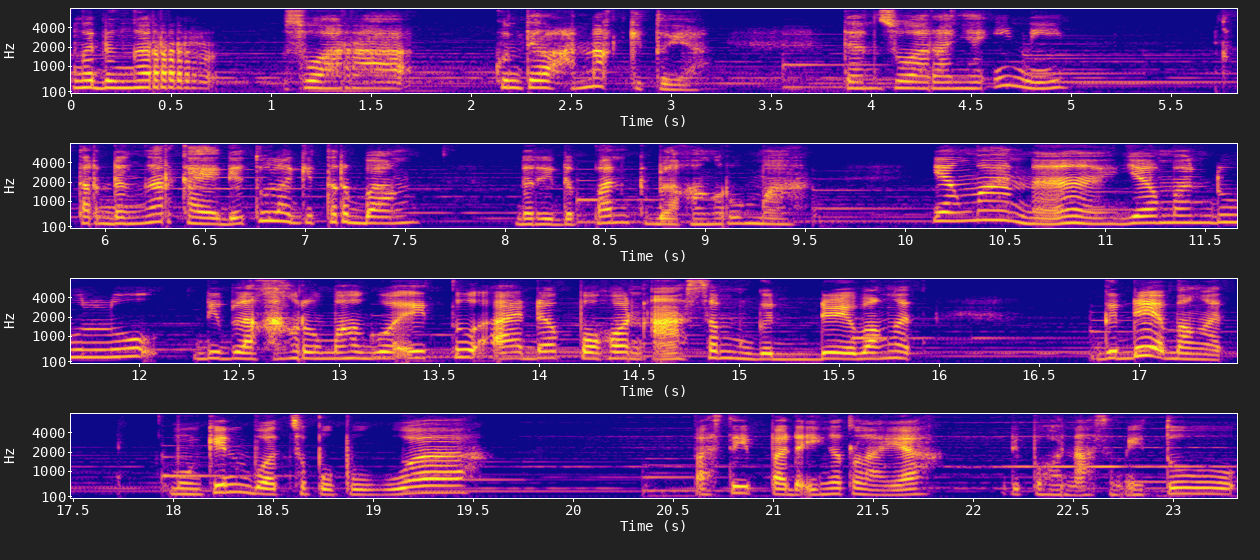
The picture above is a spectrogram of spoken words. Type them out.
ngedenger suara kuntilanak gitu ya dan suaranya ini terdengar kayak dia tuh lagi terbang dari depan ke belakang rumah. Yang mana zaman dulu di belakang rumah gue itu ada pohon asem gede banget. Gede banget. Mungkin buat sepupu gue pasti pada inget lah ya di pohon asem itu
